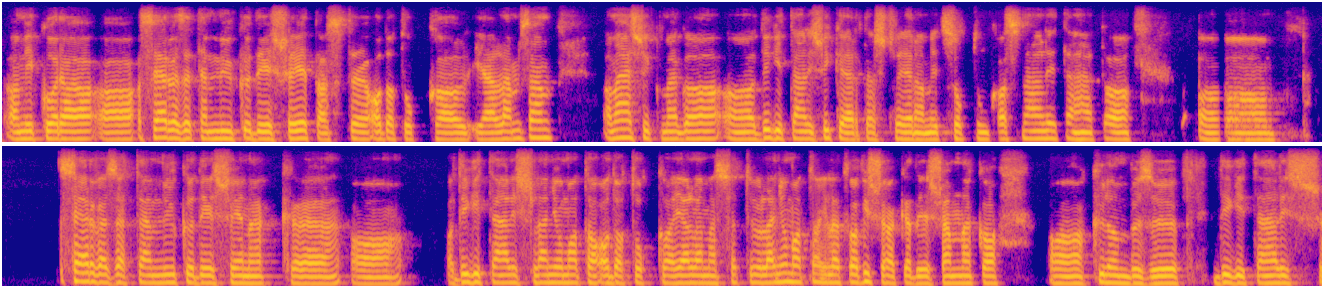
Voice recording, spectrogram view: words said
amikor a, a szervezetem működését azt adatokkal jellemzem. A másik meg a, a digitális ikertestvér, amit szoktunk használni, tehát a, a, szervezetem működésének a, a digitális lenyomata, adatokkal jellemezhető lenyomata, illetve a viselkedésemnek a, a különböző digitális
